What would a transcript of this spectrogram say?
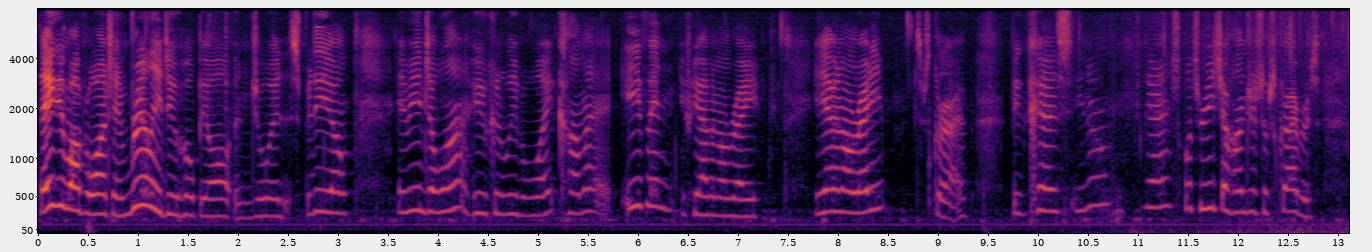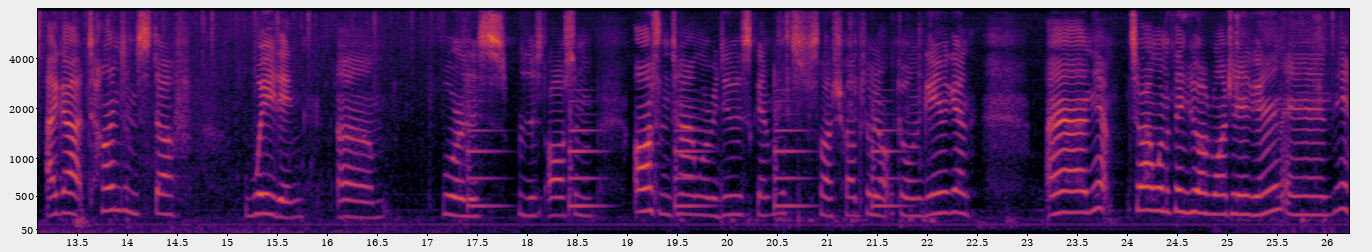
Thank you all for watching. Really do hope you all enjoyed this video. It means a lot if you could leave a like, comment, even if you haven't already. If you haven't already, subscribe. Because, you know, guys, let's reach 100 subscribers. I got tons and stuff waiting um, for this for this awesome awesome time where we do this again slash hub so we don't go in the game again. And yeah, so I want to thank you all for watching again. And yeah,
